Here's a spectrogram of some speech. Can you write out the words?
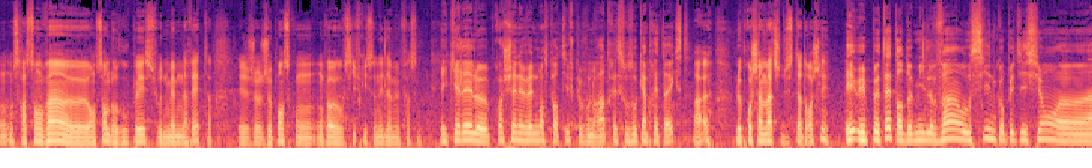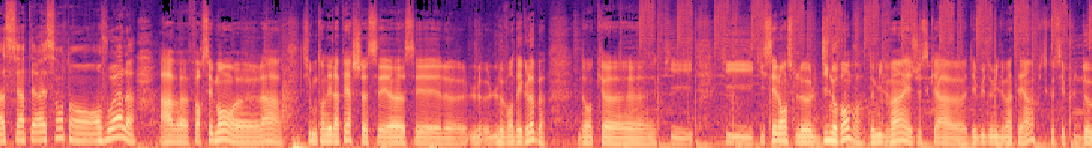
on, on, sera 120 ensemble regroupés sur une même navette et je, pense qu'on va aussi frissonner de la même façon. Et quel est le prochain événement sportif que vous ne raterez sous aucun prétexte? Ah, Le prochain match du Stade Rochelet. Et, peut-être en 2020 aussi une compétition euh, assez intéressante en, voile? Ah bah forcément, euh, là, si vous me tendez la perche, c'est euh, le, le, le, Vendée Globe, donc qui qui, s'élance le 10 novembre 2020 et jusqu'à euh, début 2021, puisque c'est plus de,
